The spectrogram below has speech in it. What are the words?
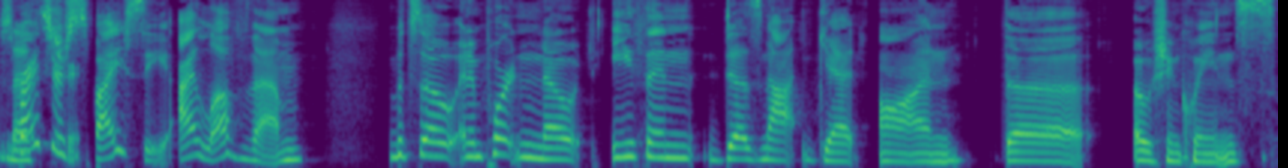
Sprites That's are true. spicy. I love them. But so, an important note Ethan does not get on the Ocean Queen's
